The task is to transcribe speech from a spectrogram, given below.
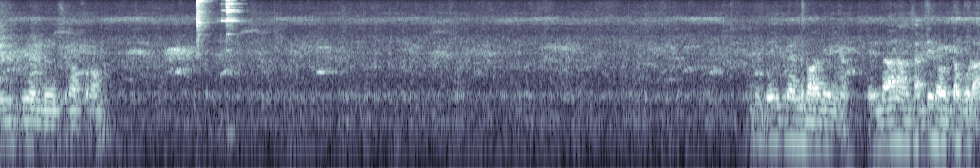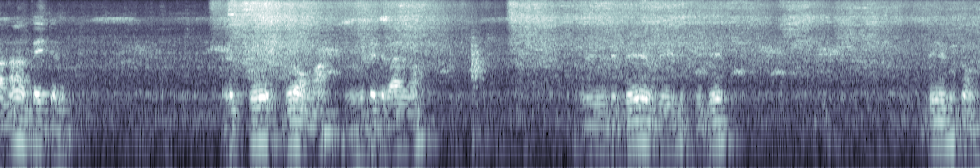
இதுக்கு வந்து சிறப்புறம் தேய்க்கிறேன்னு பார்க்குறீங்க இருந்தால் நான் சட்டியில் ஒட்டக்கூடாதுன்னா தேய்க்கிறது எடுத்து விடுவோமா விட்டுட்டு வேணுமா விட்டுட்டு இப்படி சுற்றிட்டு இப்படியே சுற்றணும்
